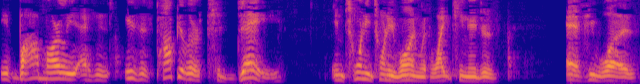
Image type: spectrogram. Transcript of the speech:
if Bob Marley as is, is as popular today in 2021 with white teenagers as he was,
